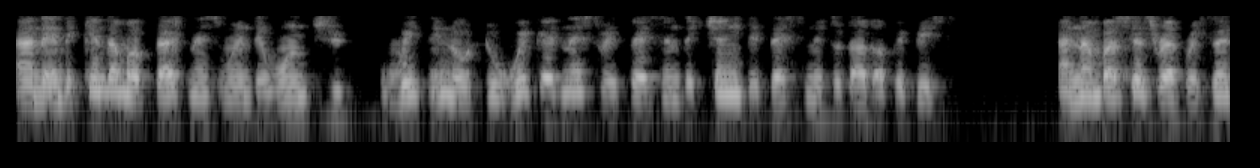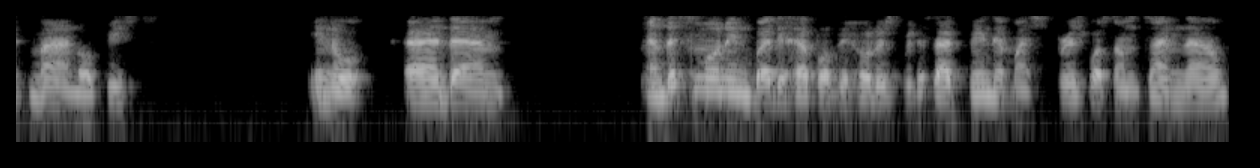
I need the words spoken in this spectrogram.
And in the kingdom of darkness, when they want to, you know, do wickedness to a person, they change the destiny to that of a beast. And number six represent man or beast, you know. And um, and this morning, by the help of the Holy Spirit, this has been in my spirit for some time now,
